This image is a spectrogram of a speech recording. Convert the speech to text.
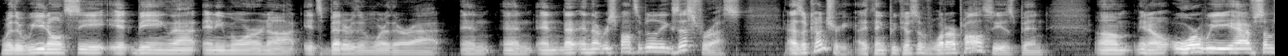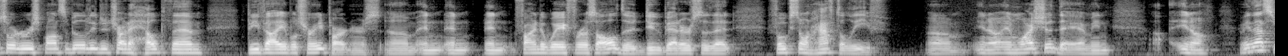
whether we don't see it being that anymore or not, it's better than where they're at, and and and that, and that responsibility exists for us as a country. I think because of what our policy has been, um, you know, or we have some sort of responsibility to try to help them be valuable trade partners um, and and and find a way for us all to do better so that folks don't have to leave. Um, you know and why should they? I mean uh, you know i mean that's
